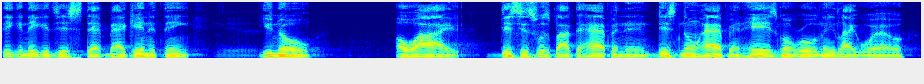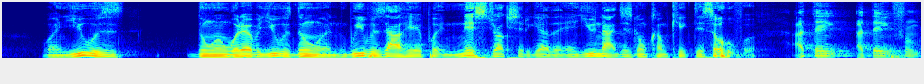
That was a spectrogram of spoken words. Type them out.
thinking they could just step back in and think, you know, oh, I this is what's about to happen and this don't happen. Heads gonna roll. And they like, well, when you was doing whatever you was doing, we was out here putting this structure together, and you not just gonna come kick this over. I think I think from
